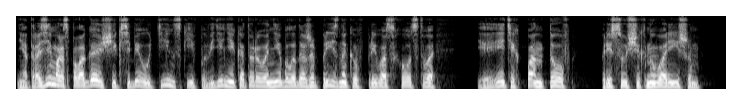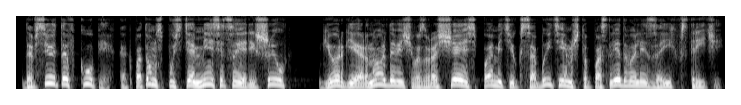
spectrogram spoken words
неотразимо располагающий к себе Утинский, в поведении которого не было даже признаков превосходства и этих понтов, присущих новоришам. Да все это в купе, как потом спустя месяцы решил Георгий Арнольдович, возвращаясь памятью к событиям, что последовали за их встречей.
